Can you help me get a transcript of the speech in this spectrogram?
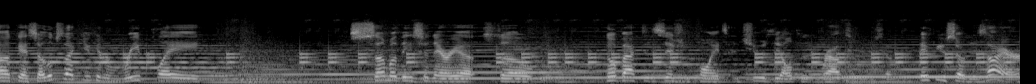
Okay, so it looks like you can replay some of these scenarios. So go back to decision points and choose the alternate routes if you so, if you so desire.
